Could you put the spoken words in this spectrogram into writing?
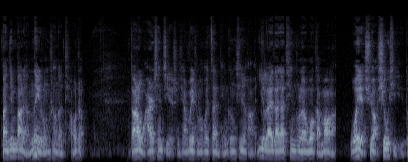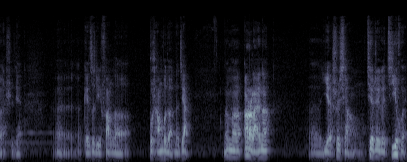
半斤八两内容上的调整。当然，我还是先解释一下为什么会暂停更新哈。一来大家听出来我感冒了，我也需要休息一段时间，呃，给自己放个不长不短的假。那么二来呢，呃，也是想借这个机会，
